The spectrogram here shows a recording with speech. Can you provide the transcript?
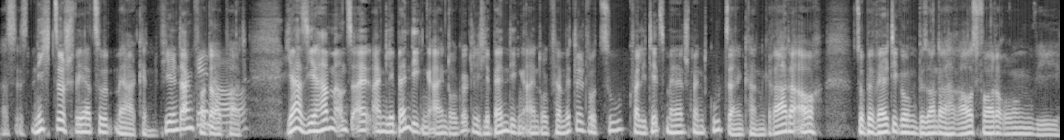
Das ist nicht so schwer zu merken. Vielen Dank, Frau genau. Daupart. Ja, Sie haben uns einen lebendigen Eindruck, wirklich lebendigen Eindruck vermittelt, wozu Qualitätsmanagement gut sein kann. Gerade auch zur Bewältigung besonderer Herausforderungen wie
